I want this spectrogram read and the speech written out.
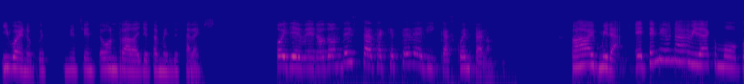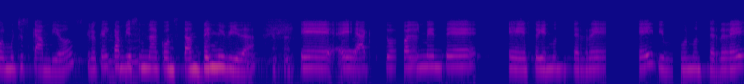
Y bueno, pues me siento honrada yo también de estar aquí. Oye, Vero, ¿dónde estás? ¿A qué te dedicas? Cuéntanos. Ay, mira, he tenido una vida como con muchos cambios. Creo que el cambio es una constante en mi vida. Eh, eh, actualmente eh, estoy en Monterrey, vivo en Monterrey.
